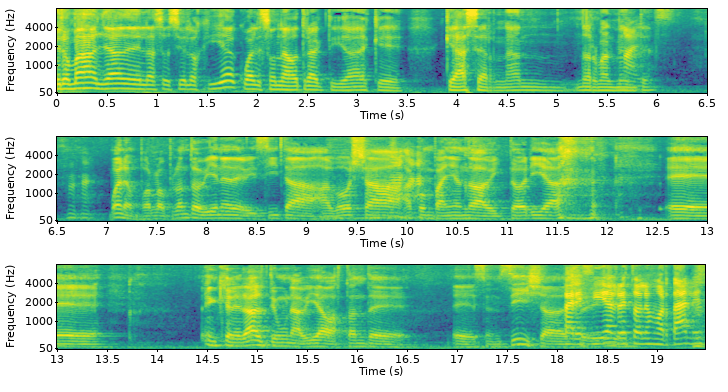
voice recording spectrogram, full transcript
Pero más allá de la sociología, ¿cuáles son las otras actividades que, que hace Hernán normalmente? Bueno, por lo pronto viene de visita a Goya acompañando a Victoria. Eh, en general tengo una vida bastante eh, sencilla. Parecida al resto de los mortales.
